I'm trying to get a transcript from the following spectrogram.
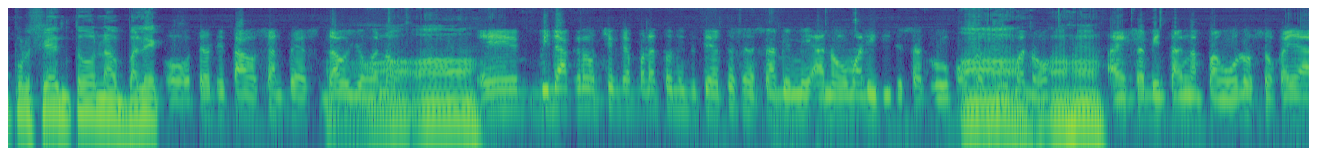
30% na balik. o 30,000 pesos daw yung ano. Oo, oo. Eh, binackground check na pala to ni Duterte, sinasabi may anomaly dito sa grupo Oo, sa grupo, no? aha. Ay sa bintang ng Pangulo. So kaya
